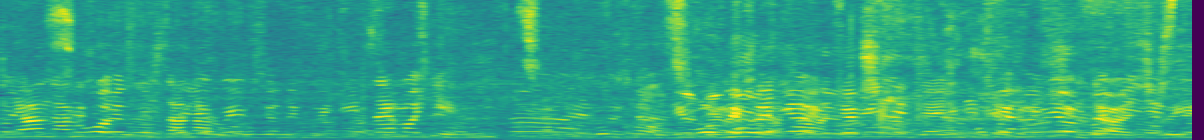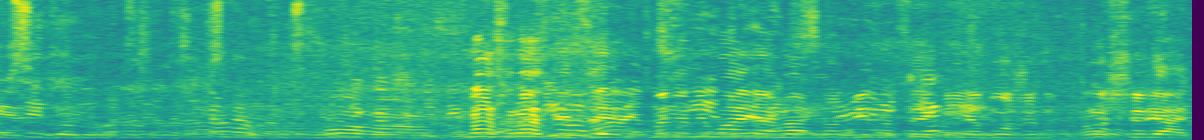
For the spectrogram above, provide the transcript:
Для народу, за народ. Це моє. У нас різні цілі. У мене немає аграрного бізнесу, який я должен розширяти.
